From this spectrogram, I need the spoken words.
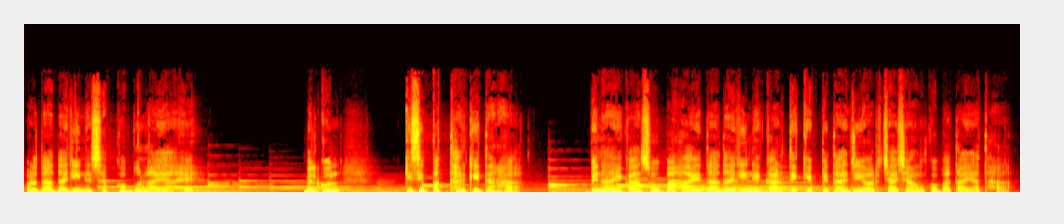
और दादाजी ने सबको बुलाया है। बिल्कुल किसी पत्थर की तरह बिना एक आँसू बहाए दादाजी ने कार्तिक के पिताजी और चाचाओं को बताया था।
